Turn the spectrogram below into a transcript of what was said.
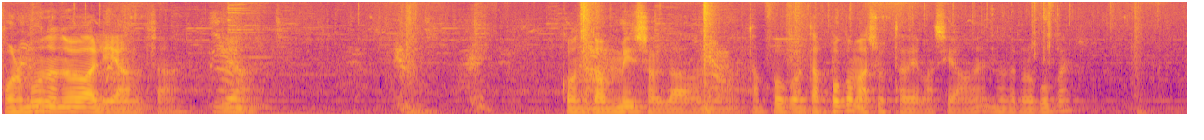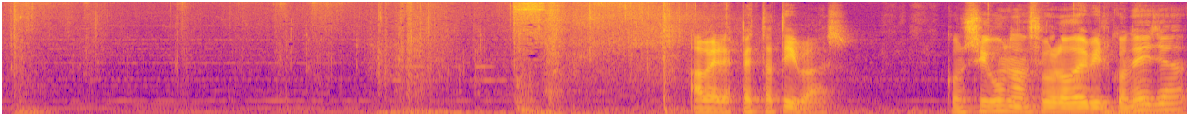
Formó una nueva alianza. Ya. Con 2.000 soldados. No, tampoco, tampoco me asusta demasiado, ¿eh? No te preocupes. A ver, expectativas. Consigo un anzuelo débil con ella.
